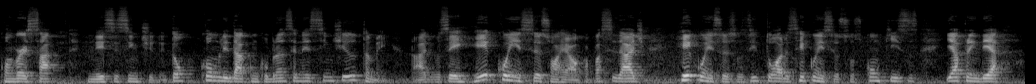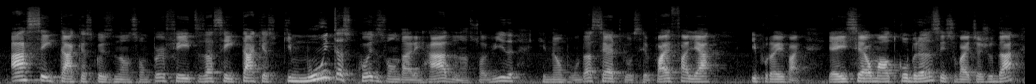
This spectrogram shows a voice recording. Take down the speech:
Conversar nesse sentido. Então, como lidar com cobrança é nesse sentido também, tá? De você reconhecer sua real capacidade, reconhecer suas vitórias, reconhecer suas conquistas e aprender a aceitar que as coisas não são perfeitas, aceitar que, as, que muitas coisas vão dar errado na sua vida, que não vão dar certo, que você vai falhar e por aí vai. E aí, se é uma autocobrança, isso vai te ajudar.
